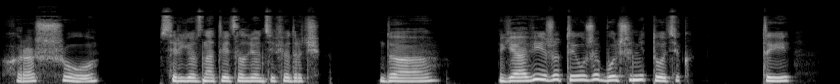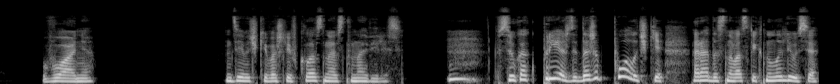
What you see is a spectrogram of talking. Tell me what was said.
«Хорошо», — серьезно ответил Леонтий Федорович. «Да, я вижу, ты уже больше не Тотик. Ты Ваня». Девочки вошли в классную и остановились. «Все как прежде, даже полочки!» — радостно воскликнула Люся.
